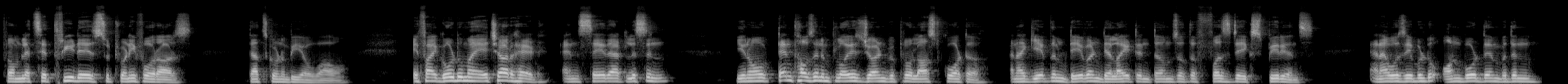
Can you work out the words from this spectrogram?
from let's say three days to 24 hours, that's going to be a wow. If I go to my HR head and say that, listen, you know, 10,000 employees joined Wipro last quarter and I gave them day one delight in terms of the first day experience. And I was able to onboard them within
